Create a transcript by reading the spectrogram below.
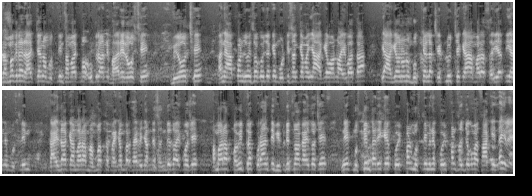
સમગ્ર રાજ્યના મુસ્લિમ સમાજમાં ઉગ્ર અને ભારે રોષ છે, વિરોધ છે. અને આપ પણ જોઈ શકો છો કે મોટી સંખ્યામાં અહીંયા આગેવાનો આવ્યા હતા. એ આગેવાનોનું મુખ્ય લક્ષ્ય એટલું જ છે કે આ અમારા શરિયાતી અને મુસ્લિમ કાયદા કે અમારા મોહમ્મદ પૈગંબર સાહેબે જે અમને સંદેશો આપ્યો છે, અમારા પવિત્ર કુરાનથી વિપરીતનો આ કાયદો છે ને એક મુસ્લિમ તરીકે કોઈ પણ મુસ્લિમ એને કોઈ પણ સંજોગોમાં સાખી નહીં લે.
